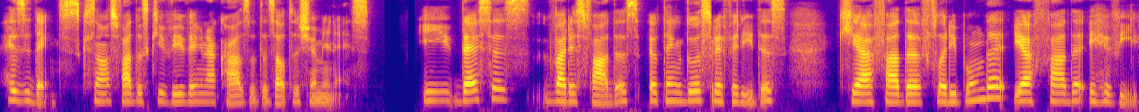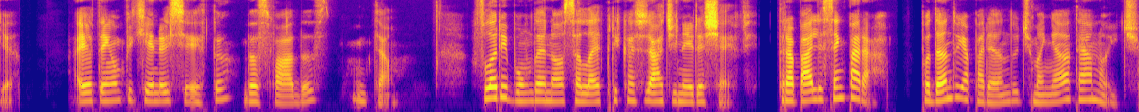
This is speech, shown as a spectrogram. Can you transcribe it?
residentes, que são as fadas que vivem na casa das altas chaminés. E dessas várias fadas, eu tenho duas preferidas, que é a fada Floribunda e a fada Ervilha. Aí eu tenho um pequeno excerto das fadas. Então, Floribunda é nossa elétrica jardineira-chefe. Trabalha sem parar, podando e aparando de manhã até à noite.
